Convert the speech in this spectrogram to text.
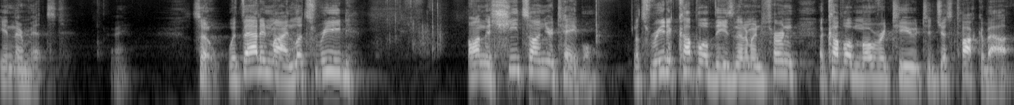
in their midst. So, with that in mind, let's read on the sheets on your table. Let's read a couple of these, and then I'm going to turn a couple of them over to you to just talk about.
